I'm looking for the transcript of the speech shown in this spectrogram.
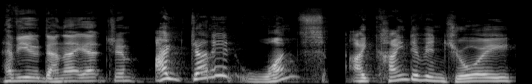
Have you done that yet, Jim? I've done it once. I kind of enjoy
